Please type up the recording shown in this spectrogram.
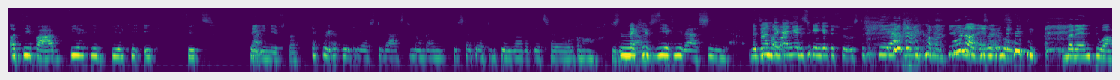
Og det er bare virkelig, virkelig ikke fedt dagen efter. Jeg føler virkelig også det værste nogle gange ved fester, det er de billeder, der bliver taget. Oh, det er Sådan, det man kan virkelig være sådan, Men det Andre kommer, gange er det til gengæld det fedeste. ja, det kommer virkelig meget an 100%. på, hvordan du har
